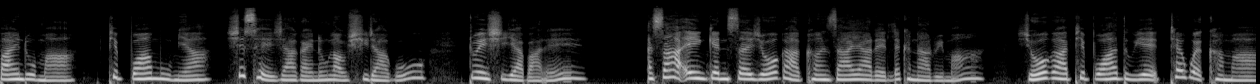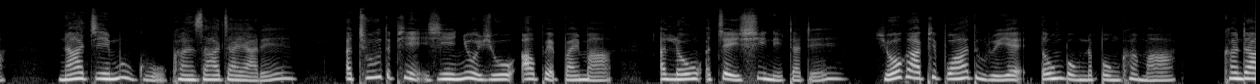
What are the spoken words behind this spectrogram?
ပိုင်းတို့မှာ ဖြစ်ပွားမှုများ80ရာခိုင်နှုန်းလောက်ရှိတာကို တွေ့ရှိရပါတယ်။အစာအိမ်ကင်ဆာယောဂခံစားရတဲ့လက္ခဏာတွေမှာယောဂဖြစ်ပွားသူရဲ့ထက်ဝက်ခန့်မှာနာကျင်မှုကိုခံစားကြရတယ်။အထူးသဖြင့်ရင်ညွတ်ရိုးအောက်ဘက်ပိုင်းမှာ အလုံးအကျိတ်ရှိနေတတ်တယ်။ယောဂဖြစ်ပွားသူတွေရဲ့သုံးပုံနှစ်ပုံခန့်မှာ ခန္ဓာ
